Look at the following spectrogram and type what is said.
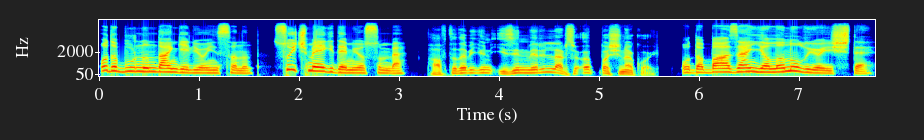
o da burnundan geliyor insanın. Su içmeye gidemiyorsun be. Haftada bir gün izin verirlerse öp başına koy. O da bazen yalan oluyor işte.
